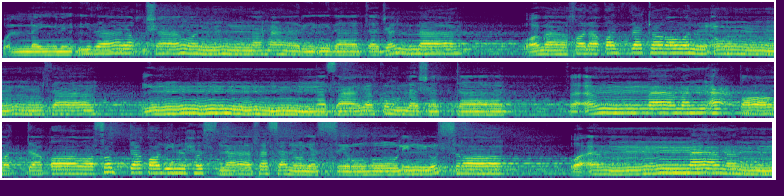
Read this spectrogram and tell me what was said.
وَاللَّيْلِ إِذَا يَغْشَىٰ وَالنَّهَارِ إِذَا تَجَلَّىٰ وَمَا خَلَقَ الذَّكَرَ وَالْأُنثَىٰ ۚ إِنَّ سَعْيَكُمْ لَشَتَّىٰ فَأَمَّا مَنْ أَعْطَىٰ وَاتَّقَىٰ وَصَدَّقَ بِالْحُسْنَىٰ فَسَنُيَسِّرُهُ لِلْيُسْرَىٰ وَأَمَّا مَن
